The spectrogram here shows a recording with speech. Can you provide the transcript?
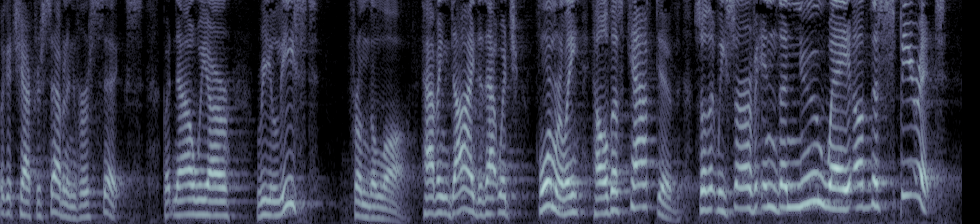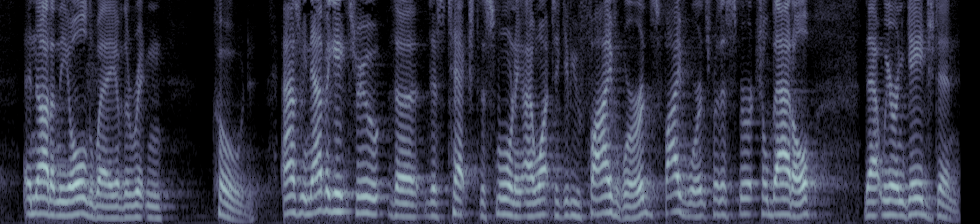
Look at chapter 7 and verse 6. But now we are released from the law, having died to that which formerly held us captive, so that we serve in the new way of the Spirit and not in the old way of the written code. As we navigate through the, this text this morning, I want to give you five words, five words for this spiritual battle that we are engaged in.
